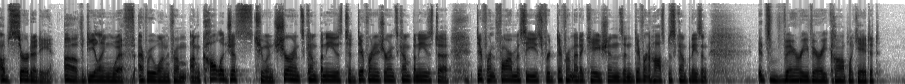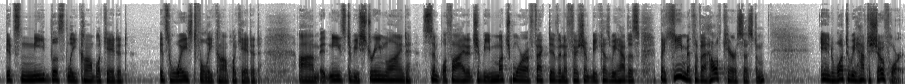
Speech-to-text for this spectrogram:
absurdity of dealing with everyone from oncologists to insurance companies to different insurance companies to different pharmacies for different medications and different hospice companies. And it's very very complicated. It's needlessly complicated. It's wastefully complicated. Um, it needs to be streamlined simplified. It should be much more effective and efficient because we have this behemoth of a healthcare system. And what do we have to show for it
